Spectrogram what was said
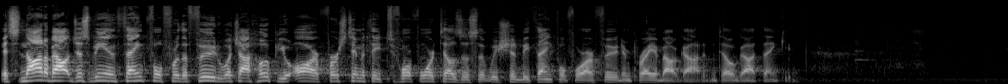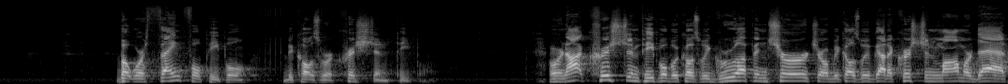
It's not about just being thankful for the food, which I hope you are. 1 Timothy 4 4 tells us that we should be thankful for our food and pray about God and tell God thank you. But we're thankful people because we're Christian people. We're not Christian people because we grew up in church or because we've got a Christian mom or dad.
